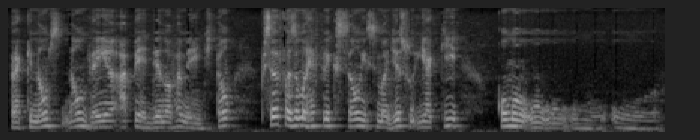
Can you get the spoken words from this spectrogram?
para que não, não venha a perder novamente. Então, precisa fazer uma reflexão em cima disso e aqui, como o, o, o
